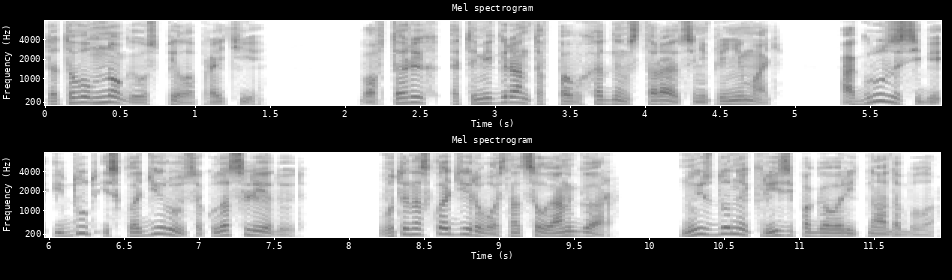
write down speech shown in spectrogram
До того многое успело пройти. Во-вторых, это мигрантов по выходным стараются не принимать. А грузы себе идут и складируются куда следует. Вот и наскладировалась на целый ангар. Ну и с Доной Кризи поговорить надо было.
